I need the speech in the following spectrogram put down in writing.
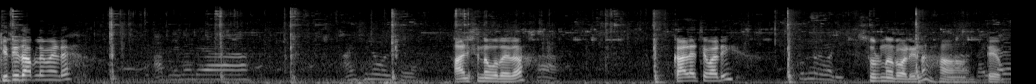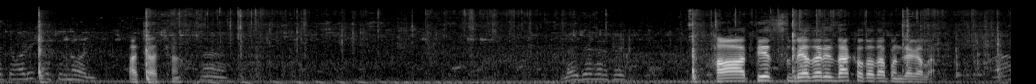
किती दाबल्या मेंढ्या? आपल्या मेंढ्या ऐंशी नव्वद सगळ्या. ऐंशी नव्वद आहे का हा. काळ्याची वाडी? पूर्णवाडी सुरनरवाडी ना? हा ते वाडी पूर्णवाडी अच्छा अच्छा. हा. लय बेजार साहेब हा तेच बेजारीच दाखवतात आपण जगाला. हा?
